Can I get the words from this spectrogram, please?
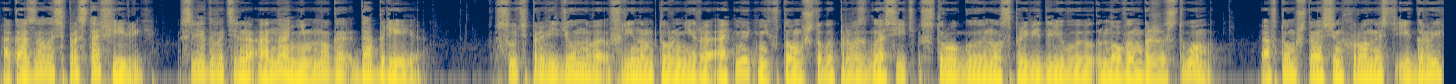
оказалась простофилей. Следовательно, она немного добрее. Суть проведенного Фрином турнира отнюдь не в том, чтобы провозгласить строгую, но справедливую новым божеством, а в том, что асинхронность игры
